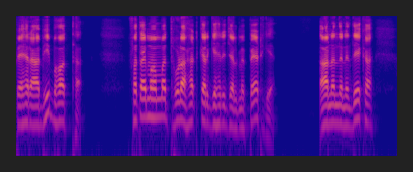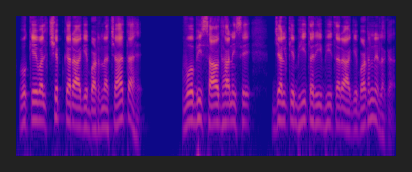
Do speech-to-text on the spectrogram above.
पहरा भी बहुत था। फतेह मोहम्मद थोड़ा हटकर गहरे जल में बैठ गया। आनंद ने देखा, वो केवल छिपकर आगे बढ़ना चाहता है। वो भी सावधानी से जल के भीतर ही भीतर आगे बढ़ने लगा।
